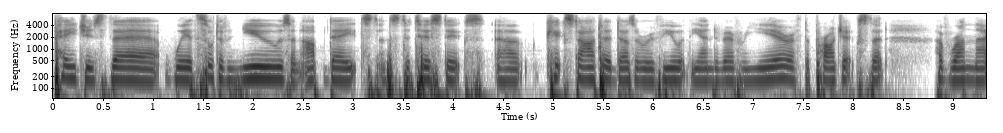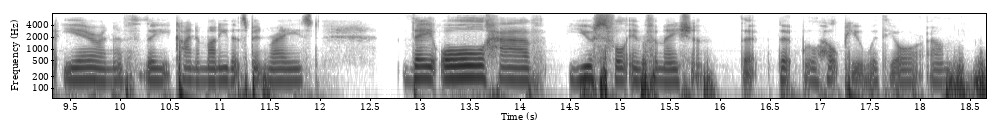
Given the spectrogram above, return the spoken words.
pages there with sort of news and updates and statistics. Uh, Kickstarter does a review at the end of every year of the projects that have run that year and of the kind of money that's been raised. They all have useful information that, that will help you with your um,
